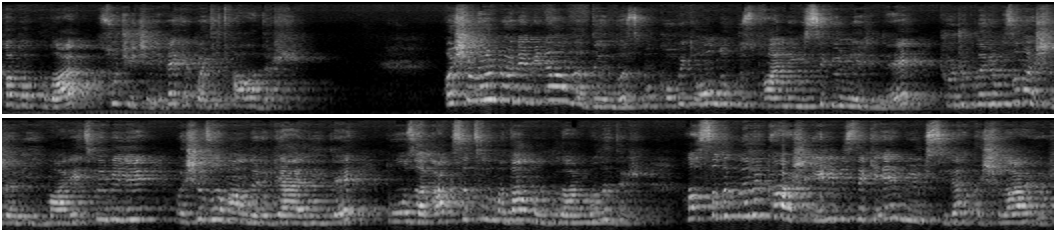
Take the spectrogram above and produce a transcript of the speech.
kaba kulak, su çiçeği ve hepatit A'dır. Aşıların önemini anladığımız bu Covid-19 pandemisi günlerinde çocuklarımızın aşılarını ihmal etmemeli, aşı zamanları geldiğinde dozlar aksatılmadan uygulanmalıdır. Hastalıklara karşı elimizdeki en büyük silah aşılardır.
